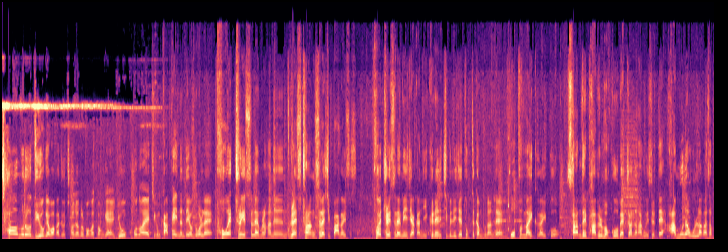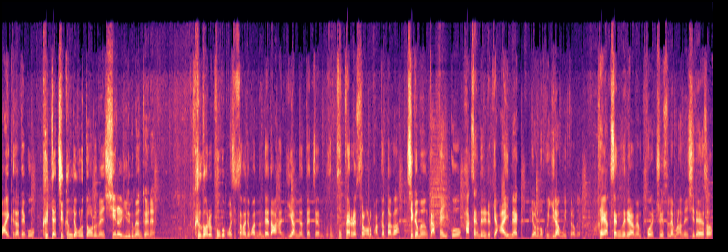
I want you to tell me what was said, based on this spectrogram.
처음으로 뉴욕에 와가지고 저녁을 먹었던 게 요 코너에 지금 카페 있는데 여기 원래 포에트리 슬램을 하는 레스토랑 슬래시 바가 있었어. 포에트리 슬램이 이제 약간 이 그레니치 빌리지의 독특한 문화인데 오픈 마이크가 있고 사람들이 밥을 먹고 맥주 한잔 하고 있을 때 아무나 올라가서 마이크다 대고 그때 즉흥적으로 떠오르면 시를 읽으면 되는 그거를 보고 멋있어가지고 왔는데 나 한 2학년 때쯤 무슨 뷔페 레스토랑으로 바뀌었다가 지금은 카페 있고 학생들이 이렇게 아이맥 열어놓고 일하고 있더라고요. 대학생들이라면 포에트리 슬램을 하는 시대에서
